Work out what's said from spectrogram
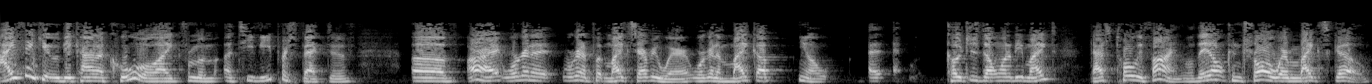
I think it would be kind of cool, like from a, a, TV perspective of, all right, we're gonna, we're gonna put mics everywhere. We're gonna mic up, you know, uh, coaches don't want to be mic'd. That's totally fine. Well, they don't control where mics go.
